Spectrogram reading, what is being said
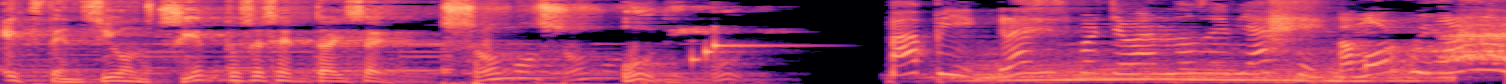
extensión 166. Somos UDI. Papi, gracias por llevarnos de viaje. Amor, cuidado.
